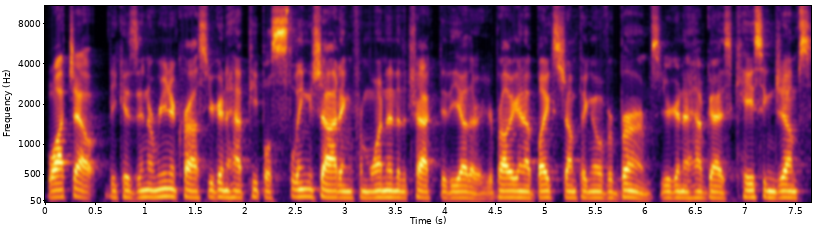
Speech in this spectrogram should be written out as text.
Watch out because in arena cross, you're going to have people slingshotting from one end of the track to the other. You're probably going to have bikes jumping over berms. You're going to have guys casing jumps,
